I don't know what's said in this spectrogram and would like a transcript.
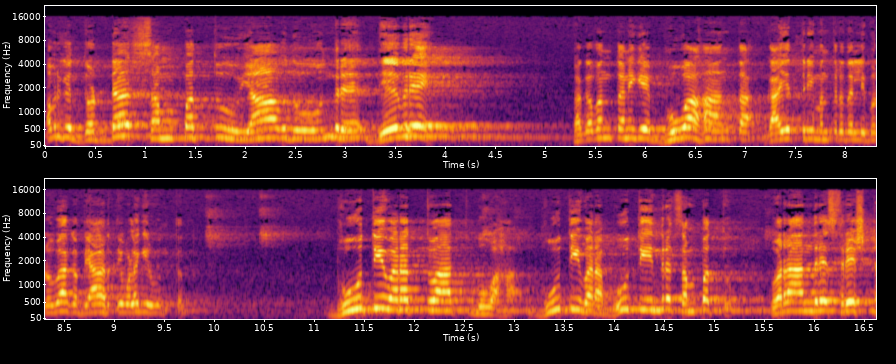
ಅವರಿಗೆ ದೊಡ್ಡ ಸಂಪತ್ತು ಯಾವುದು ಅಂದರೆ ದೇವರೇ. ಭಗವಂತನಿಗೆ ಭುವಹ ಅಂತ ಗಾಯತ್ರಿ ಮಂತ್ರದಲ್ಲಿ ಬರುವಾಗ ವ್ಯಾಹೃತಿ ಒಳಗಿರುವಂಥದ್ದು. ಭೂತಿವರತ್ವಾತ್ ಭುವಹ. ಭೂತಿವರ ಭೂತಿ ಅಂದರೆ ಸಂಪತ್ತು. ವರ ಅಂದರೆ ಶ್ರೇಷ್ಠ.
